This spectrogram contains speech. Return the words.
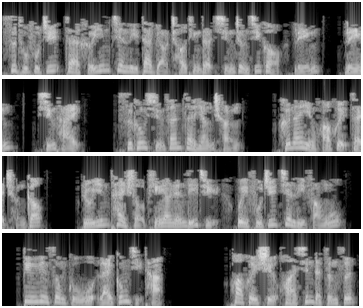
司徒富之在河阴建立代表朝廷的行政机构，陵陵邢台；司空巡藩在阳城，河南尹华会在成高。汝阴太守平阳人李举为富之建立房屋，并运送谷物来供给他。华会是华歆的曾孙。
